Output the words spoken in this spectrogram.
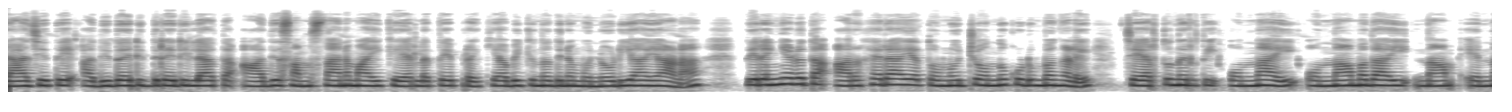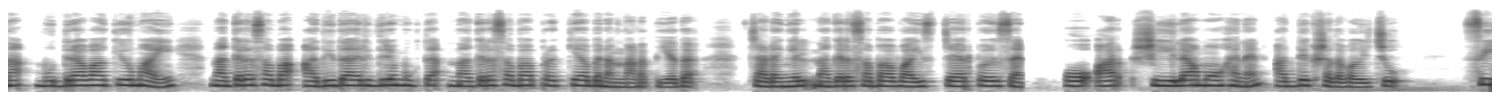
രാജ്യത്തെ അതിദരിദ്രരില്ലാത്ത ആദ്യ സംസ്ഥാനമായി കേരളത്തെ പ്രഖ്യാപിക്കുന്നതിന് മുന്നോടിയായാണ് തിരഞ്ഞെടുത്ത അർഹരായ തൊണ്ണൂറ്റൊന്ന് കുടുംബങ്ങളെ ചേർത്തു നിർത്തി ഒന്നായി ഒന്നാമതായി നാം എന്ന മുദ്രാവാക്യവുമായി നഗരസഭ അതിദാരിദ്ര്യമുക്ത നഗരസഭാ പ്രഖ്യാപനം നടത്തിയത്. ചടങ്ങിൽ നഗരസഭ vice chairperson O R Sheela Mohanan അധ്യക്ഷത വഹിച്ചു. C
